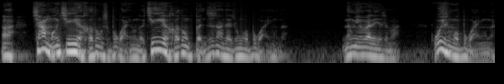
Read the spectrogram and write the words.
啊，加盟竞业合同是不管用的，竞业合同本质上在中国不管用的，能明白的意思吗？为什么不管用呢？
